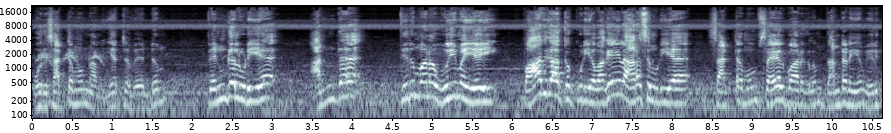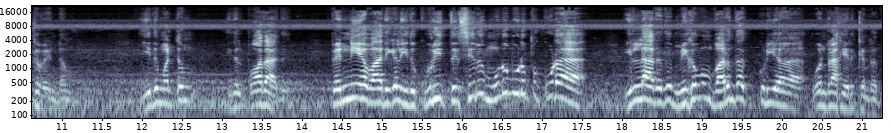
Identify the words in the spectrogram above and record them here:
ஒரு சட்டமும் நாம் இயற்ற வேண்டும். பெண்களுடைய அந்த திருமண உரிமையை பாதுகாக்கக்கூடிய வகையில் அரசனுடைய சட்டமும் செயல்பாடுகளும் தண்டனையும் இருக்க வேண்டும். இது மட்டும் இதில் போதாது. பெண்ணியவாதிகள் இது குறித்து சிறு முணுமுணுப்பு கூட இல்லாதது மிகவும் வருந்தக்கூடிய ஒன்றாக இருக்கின்றது.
